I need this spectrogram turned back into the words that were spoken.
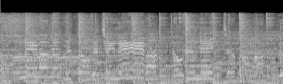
ဒီနေ့မှမင်းနဲ့တော့တဲ့ချိန်လေးပါထောင်စင်းမြိတ်ချမ်းသာမှာလို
